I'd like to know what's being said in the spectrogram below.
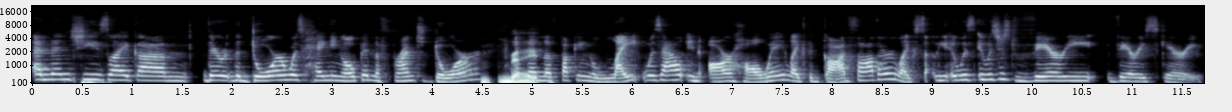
And then she's like, um, there the door was hanging open, the front door, right. and then the fucking light was out in our hallway like the godfather like so- it was it was just very very scary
